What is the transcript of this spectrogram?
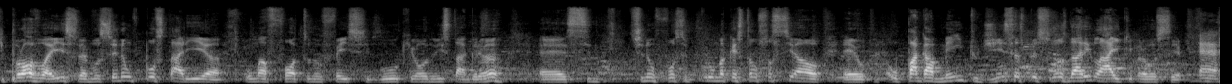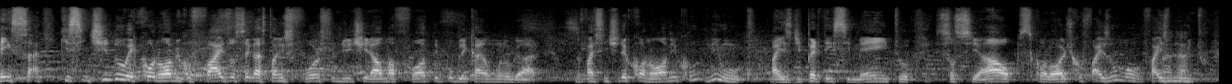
que prova isso é você não postaria uma foto no Facebook ou no Instagram é, se, se não fosse por uma questão social. É, o, o, pagamento disso é as pessoas darem like para você. É. Pensar que sentido econômico faz você gastar um esforço de tirar uma foto e publicar em algum lugar? Não faz sentido econômico nenhum, mas de pertencimento social, psicológico faz um faz uhum. muito.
